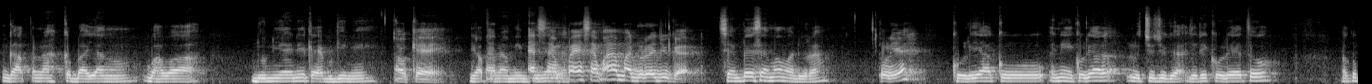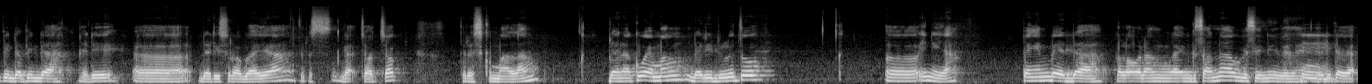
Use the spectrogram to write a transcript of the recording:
nggak pernah kebayang bahwa dunia ini kayak begini Oke. nggak pernah mimpinya SMP, SMA, Madura juga. SMP SMA Madura Kuliah? kuliah aku ini kuliah lucu juga jadi kuliah itu aku pindah-pindah jadi eh, dari Surabaya terus nggak cocok terus ke Malang dan aku emang dari dulu tuh eh, ini ya pengen beda kalau orang lain ke sana aku ke sini biasanya. jadi kayak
